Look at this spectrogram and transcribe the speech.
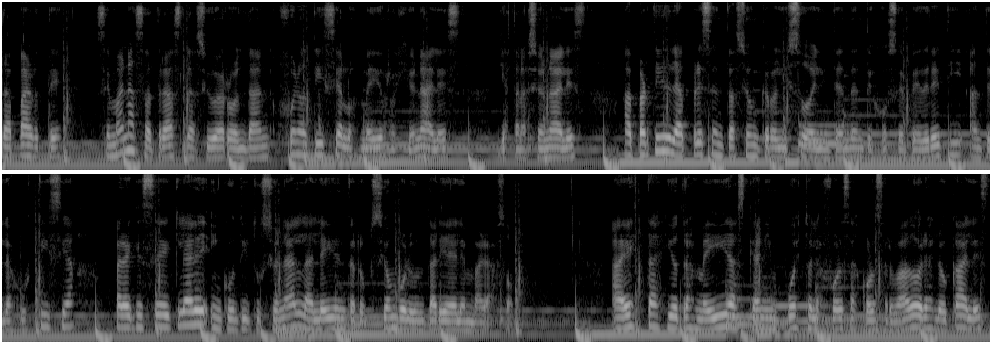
Otra parte, semanas atrás la ciudad de Roldán fue noticia en los medios regionales y hasta nacionales a partir de la presentación que realizó el intendente José Pedretti ante la justicia para que se declare inconstitucional la ley de interrupción voluntaria del embarazo. A estas y otras medidas que han impuesto las fuerzas conservadoras locales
